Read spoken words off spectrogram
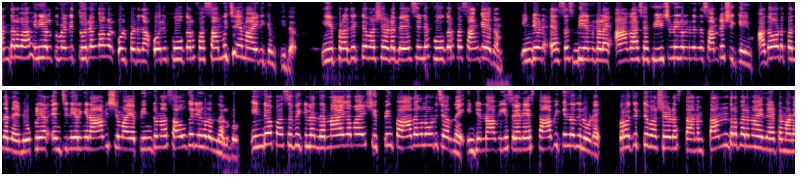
അന്തർവാഹിനികൾക്ക് വേണ്ടി തുരങ്കങ്ങൾ ഉൾപ്പെടുന്ന ഒരു ഭൂഗർഭ സമുച്ചയമായിരിക്കും ഇത്. ഈ പ്രൊജക്ട് വർഷയുടെ ബേസിന്റെ ഭൂഗർഭ സങ്കേതം ഇന്ത്യയുടെ എസ് എസ് ബി എൻകളെ ആകാശ ഭീഷണികളിൽ നിന്ന് സംരക്ഷിക്കുകയും അതോടൊപ്പം തന്നെ ന്യൂക്ലിയർ എഞ്ചിനീയറിംഗിന് ആവശ്യമായ പിന്തുണ സൗകര്യങ്ങളും നൽകും. ഇൻഡോ പസഫിക്കിലെ നിർണായകമായ ഷിപ്പിംഗ് പാതകളോട് ചേർന്ന് ഇന്ത്യൻ നാവികസേനയെ സ്ഥാപിക്കുന്നതിലൂടെ പ്രൊജക്ട് വർഷയുടെ സ്ഥാനം തന്ത്രപരമായ നേട്ടമാണ്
